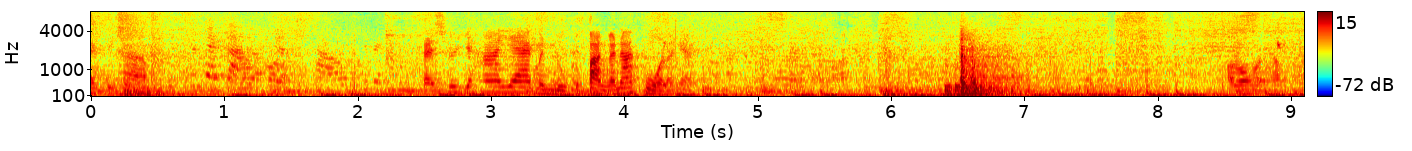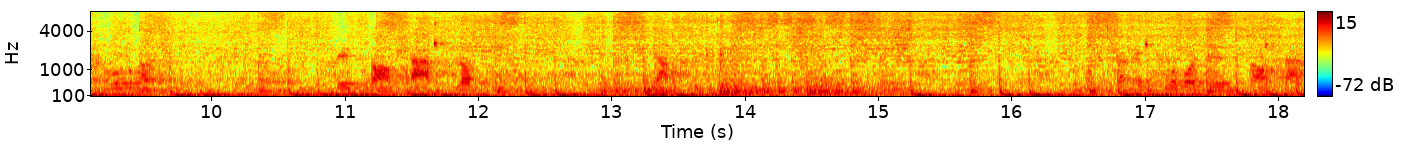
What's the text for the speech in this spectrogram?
ได้สิครับ แต่ชื่อห้าแยกมันดูก็ฟังก็น่ากลัวแล้วไง เอาลงก่อนครับหนึ่งสองสามลงจับจับเป็นหัวบนหนึ่งสองสาม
